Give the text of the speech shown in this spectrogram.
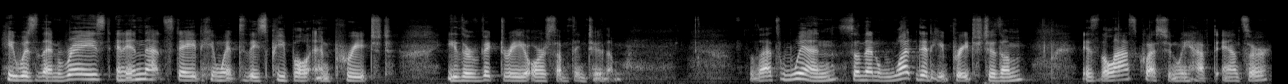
he was then raised, and in that state, he went to these people and preached either victory or something to them. So that's when. So then, what did he preach to them? Is the last question we have to answer.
